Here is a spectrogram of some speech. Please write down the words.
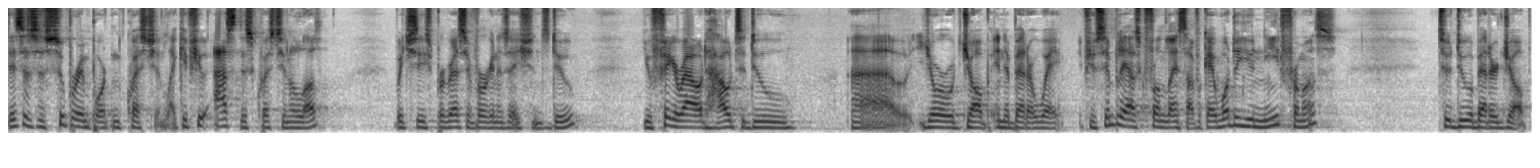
This is a super important question. Like if you ask this question a lot, which these progressive organizations do, you figure out how to do uh, your job in a better way. If you simply ask frontline staff, okay, what do you need from us? to do a better job?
